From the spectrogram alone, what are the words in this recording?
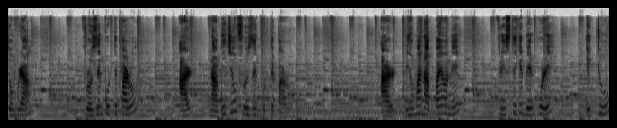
তোমরা ফ্রোজেন করতে পারো আর না ভেজেও ফ্রোজেন করতে পারো। আর মেহমান আপ্যায়নে ফ্রিজ থেকে বের করে একটু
